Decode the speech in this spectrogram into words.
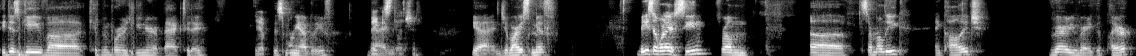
They just gave uh, Kevin Porter Jr. a bag today. Yep. This morning, I believe. Big and, extension. Yeah, and Jabari Smith. Based on what I've seen from uh, summer league and college, very very good player.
